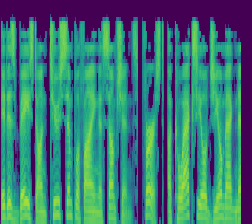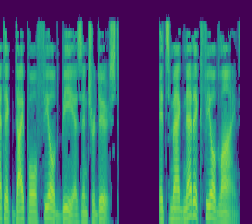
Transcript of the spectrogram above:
It is based on two simplifying assumptions. First, a coaxial geomagnetic dipole field B is introduced. Its magnetic field lines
